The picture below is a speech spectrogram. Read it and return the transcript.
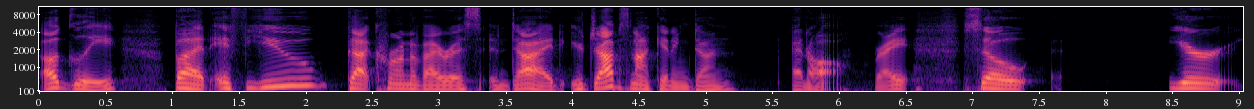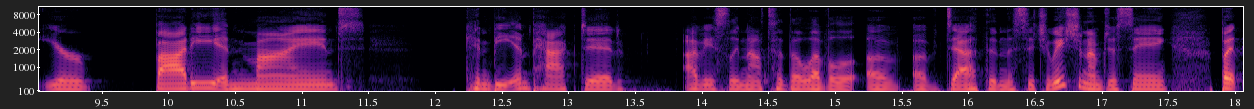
ugly, but if you got coronavirus and died, your job's not getting done at all, right? So your your body and mind can be impacted obviously not to the level of, of death in the situation i'm just saying but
